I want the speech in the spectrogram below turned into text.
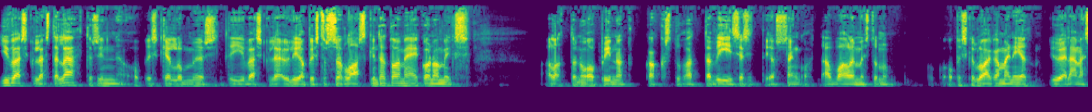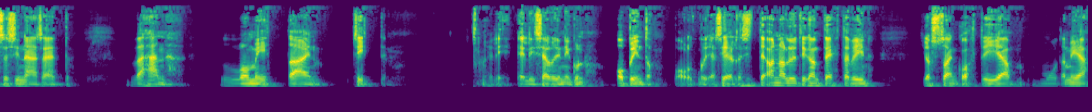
Jyväskylästä lähtöisin, opiskellut myös sitten Jyväskylän yliopistossa laskentatoimen economics – aloittanut opinnot 2005 ja sitten jossain kohtaa valmistunut. Koko opiskeluaika meni jo työelämässä sinänsä, että vähän lomittain sitten. Eli, eli se oli niin kuin opintopolku ja sieltä sitten analyytikan tehtäviin jossain kohtiin ja muutamia,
